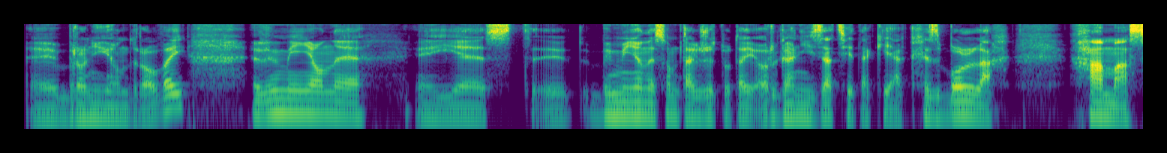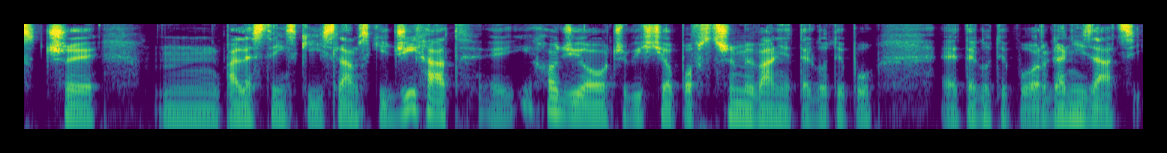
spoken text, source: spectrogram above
e, broni jądrowej. Wymienione jest, wymienione są także tutaj organizacje takie jak Hezbollah, Hamas czy Mm, palestyński islamski dżihad i chodzi o, oczywiście o powstrzymywanie tego typu, e, tego typu organizacji.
